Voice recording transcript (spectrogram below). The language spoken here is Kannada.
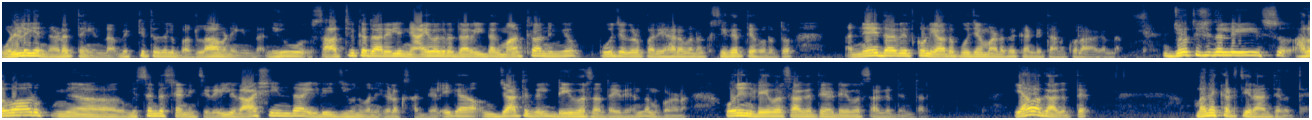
ಒಳ್ಳೆಯ ನಡತೆಯಿಂದ, ವ್ಯಕ್ತಿತ್ವದಲ್ಲಿ ಬದಲಾವಣೆಯಿಂದ. ನೀವು ಸಾತ್ವಿಕ ದಾರಿಯಲ್ಲಿ ನ್ಯಾಯವಾಗಿರೋ ದಾರಿಯಲ್ಲಿದ್ದಾಗ ಮಾತ್ರ ನಿಮಗೆ ಪೂಜೆಗಳು, ಪರಿಹಾರವನ್ನು ಸಿಗತ್ತೆ ಹೊರತು ಅನ್ಯಾಯ ಇದ್ಕೊಂಡು ಯಾವುದೋ ಪೂಜೆ ಮಾಡಿದ್ರೆ ಖಂಡಿತ ಅನುಕೂಲ ಆಗಲ್ಲ. ಜ್ಯೋತಿಷದಲ್ಲಿ ಸು ಹಲವಾರು ಮಿಸ್ಅಂಡರ್ಸ್ಟ್ಯಾಂಡಿಂಗ್ಸ್ ಇದೆ. ಇಲ್ಲಿ ರಾಶಿಯಿಂದ ಇಡೀ ಜೀವನವನ್ನು ಹೇಳೋಕ್ಕೆ ಸಾಧ್ಯ ಇಲ್ಲ. ಈಗ ಜಾತಕದಲ್ಲಿ ಡೈವರ್ಸ್ ಅಂತ ಇದೆ ಅಂತ ಅಂದ್ಕೊಳ್ಳೋಣ ಓ ನಿಂಗೆ ಡೈವರ್ಸ್ ಆಗುತ್ತೆ ಡೈವರ್ಸ್ ಆಗುತ್ತೆ ಅಂತಾರೆ. ಯಾವಾಗ ಆಗುತ್ತೆ? ಮನೆ ಕಟ್ತೀರಾ ಅಂತ ಇರುತ್ತೆ.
